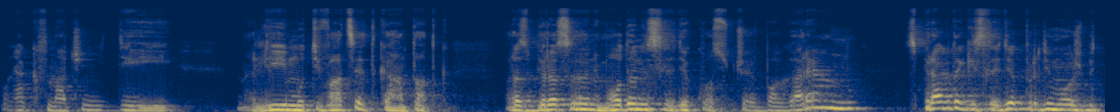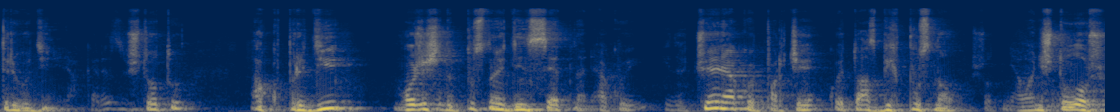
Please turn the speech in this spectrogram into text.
по някакъв начин идеи, нали, мотивация и така нататък. Разбира се, не мога да не следя какво случва в България, но спрях да ги следя преди може би 3 години някъде, защото ако преди можеше да пусна един сет на някой и да чуя някой парче, което аз бих пуснал, защото няма нищо лошо.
